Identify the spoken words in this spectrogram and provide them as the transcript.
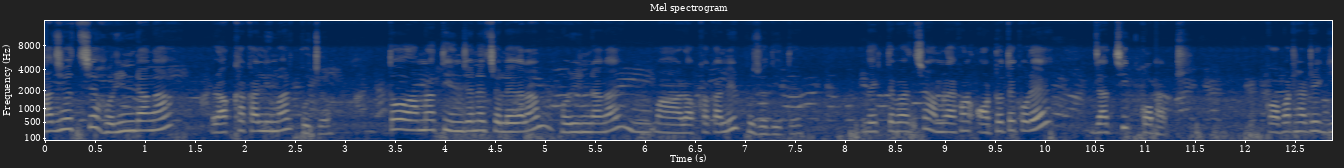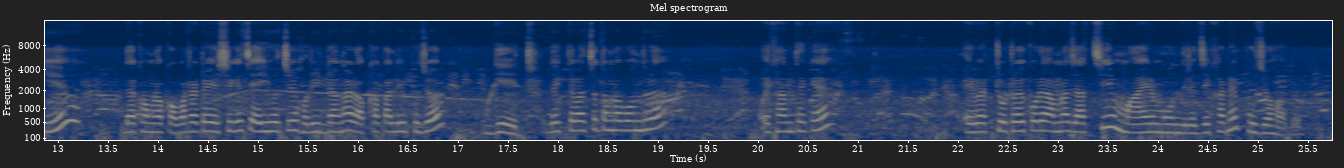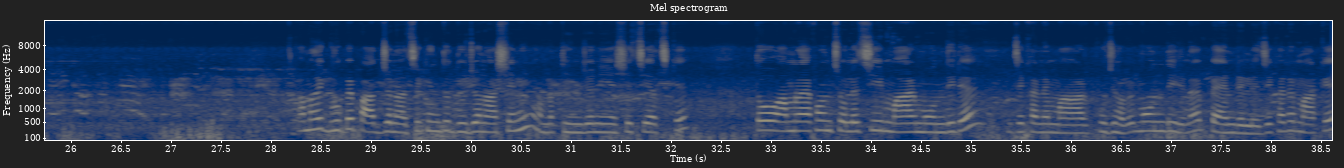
আজ হচ্ছে হরিণডাঙ্গা রক্ষাকালী মার পুজো। তো আমরা তিনজনে চলে গেলাম হরিণডাঙ্গায় মা রক্ষাকালীর পুজো দিতে। দেখতে পাচ্ছ, আমরা এখন অটোতে করে যাচ্ছি কপাট। কপাটহাটে গিয়ে দেখো আমরা কপাটহাটে এসে গেছি। এই হচ্ছে হরিণডাঙ্গা রক্ষাকালী পুজোর গেট। দেখতে পাচ্ছ তোমরা বন্ধুরা? এখান থেকে এবার টোটোয় করে আমরা যাচ্ছি মায়ের মন্দিরে, যেখানে পুজো হবে। আমাদের গ্রুপে পাঁচজন আছে, কিন্তু দুজন আসেনি। আমরা তিনজনই এসেছি আজকে। তো আমরা এখন চলেছি মার মন্দিরে, যেখানে মার পুজো হবে। মন্দিরে নয়, প্যান্ডেলে। যেখানে মাকে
